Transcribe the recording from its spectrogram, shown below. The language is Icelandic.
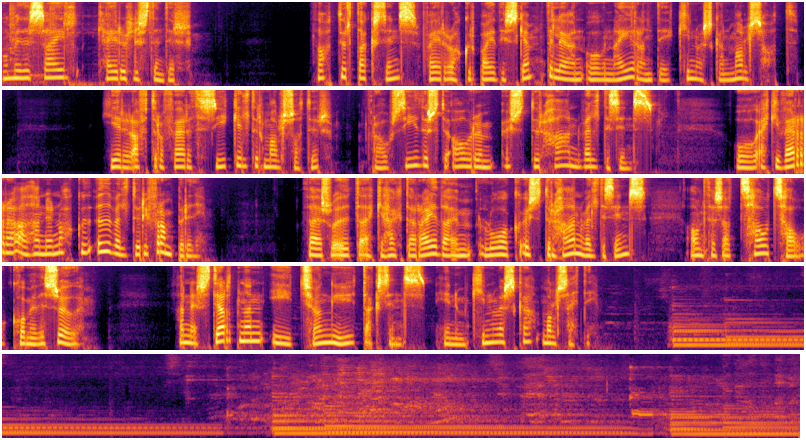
Komiði sæl, kæru hlustendur. Þáttur dagsins færir okkur bæði skemmtilegan og nærandi kynveskan málsátt. Hér er aftur á ferð sígildur málsáttur frá síðustu árum austur Han veldisins og ekki verra að hann er nokkuð auðveldur í framburði. Það er svo auðvitað ekki hægt að ræða um lok austur Han veldisins án þess að Tsá komi við sögu. Hann er stjarnan í Tjöngyu dagsins, hinnum kynveska málsætti.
